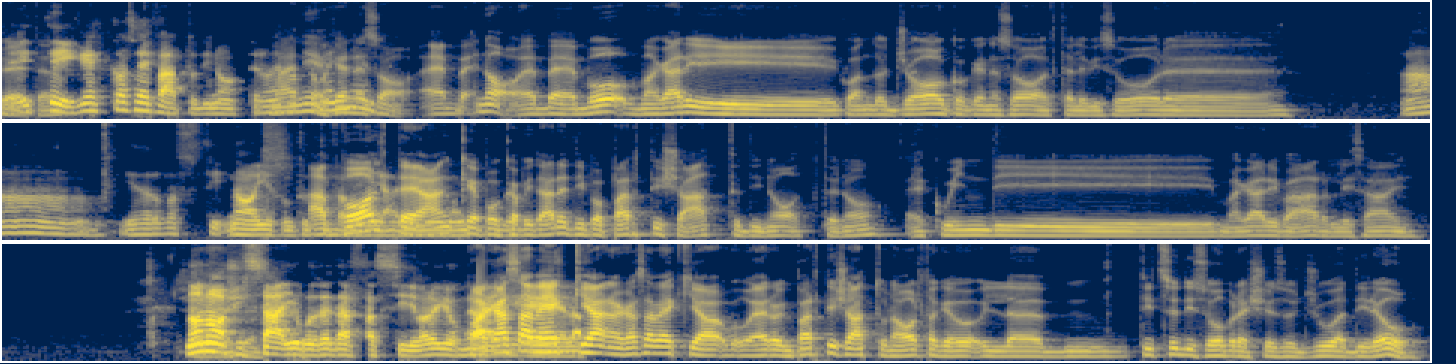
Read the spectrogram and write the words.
e eccetera. te che cosa hai fatto di notte? Non hai Ma fatto niente, che ne niente? so, eh beh, no, eh beh, boh, magari quando gioco, che ne so, al televisore. Ah, gli hai dato fastidio. No, io sono tutti A volte anche può capitare tipo party chat di notte, no? E quindi magari parli, sai. No, Cioè, no, ci sta, io potrei dar fastidio, però io qua casa, è la- vecchia, nella casa vecchia ero in party chat una volta che il mm, tizio di sopra è sceso giù a dire oh.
